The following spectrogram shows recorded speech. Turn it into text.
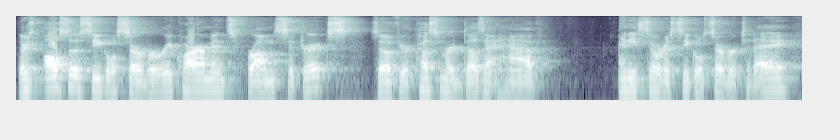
There's also SQL Server requirements from Citrix. So if your customer doesn't have any sort of SQL Server today,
